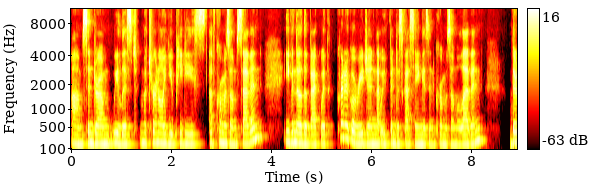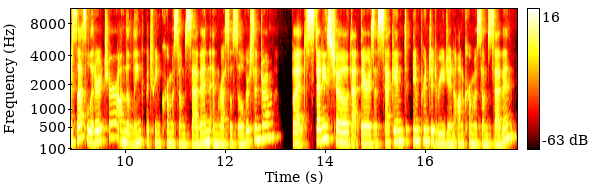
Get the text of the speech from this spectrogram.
um, syndrome, we list maternal UPD of chromosome 7, even though the Beckwith critical region that we've been discussing is in chromosome 11. There's less literature on the link between chromosome 7 and Russell-Silver syndrome, but studies show that there is a second imprinted region on chromosome 7,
